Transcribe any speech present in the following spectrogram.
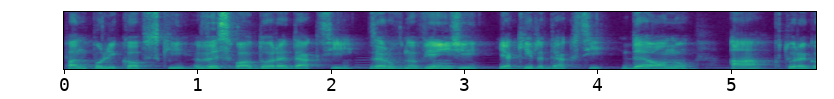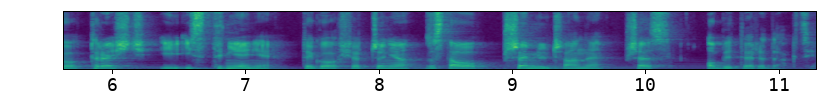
pan Polikowski wysłał do redakcji zarówno więzi, jak i redakcji Deonu, a którego treść i istnienie tego oświadczenia zostało przemilczane przez obie te redakcje.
